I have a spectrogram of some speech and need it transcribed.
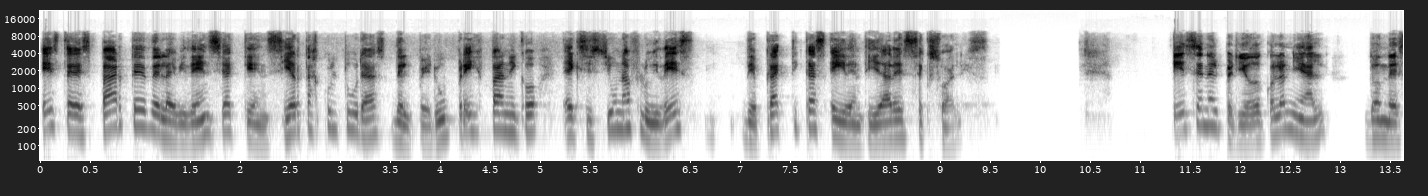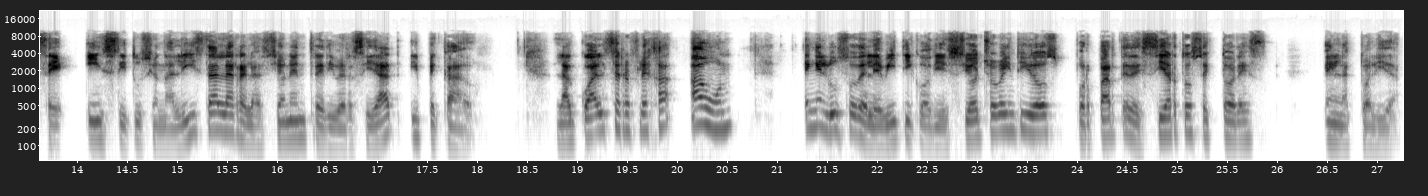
Esta es parte de la evidencia que en ciertas culturas del Perú prehispánico existió una fluidez de prácticas e identidades sexuales. Es en el periodo colonial donde se institucionaliza la relación entre diversidad y pecado, la cual se refleja aún en el uso del Levítico 18-22 por parte de ciertos sectores en la actualidad.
